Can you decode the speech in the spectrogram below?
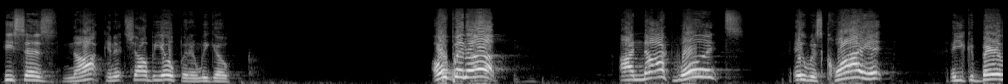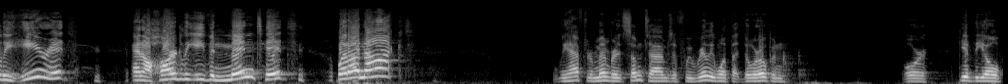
He says, Knock and it shall be open. And we go, Open up. I knocked once. It was quiet, and you could barely hear it, and I hardly even meant it, but I knocked. We have to remember that sometimes if we really want that door open, or give the old.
